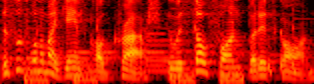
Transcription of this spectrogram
This was one of my games called Crash. It was so fun, but it's gone.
